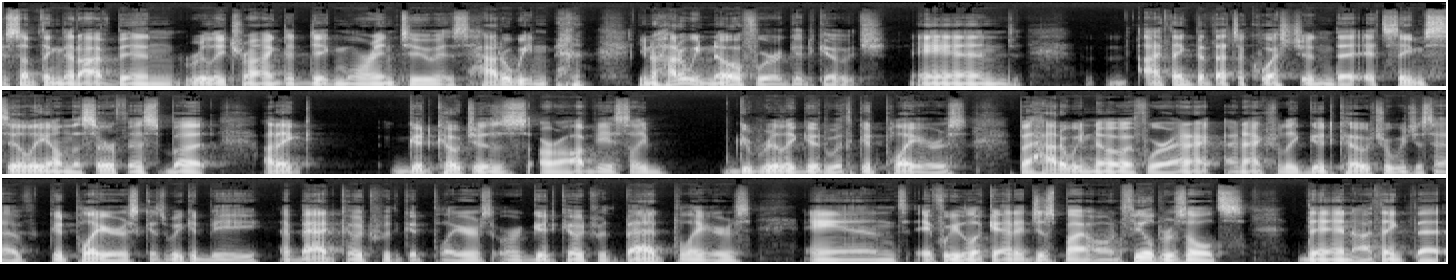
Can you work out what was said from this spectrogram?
something that I've been really trying to dig more into is how do we, you know, how do we know if we're a good coach? And I think that that's a question that it seems silly on the surface, but I think good coaches are obviously really good with good players. But how do we know if we're an, an actually good coach or we just have good players? Because we could be a bad coach with good players or a good coach with bad players. And if we look at it just by on field results, then I think that,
